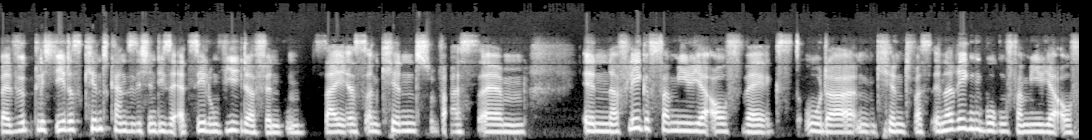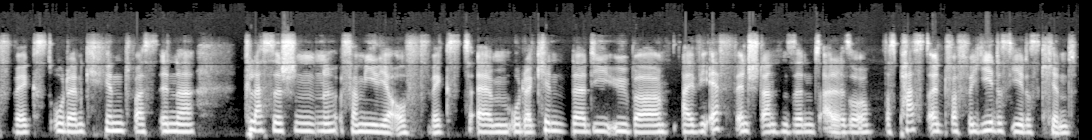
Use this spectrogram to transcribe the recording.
Weil wirklich jedes Kind kann sich in dieser Erzählung wiederfinden. Sei es ein Kind, was ähm, in einer Pflegefamilie aufwächst oder ein Kind, was in einer Regenbogenfamilie aufwächst oder ein Kind, was in einer klassischen Familie aufwächst ähm, oder Kinder, die über IVF entstanden sind. Also das passt einfach für jedes, jedes Kind.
